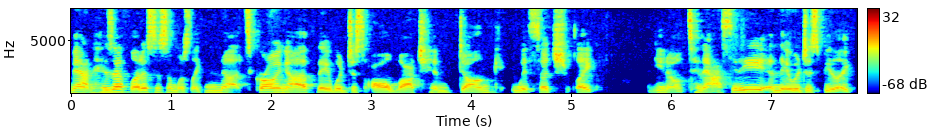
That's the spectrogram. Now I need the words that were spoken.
man, his athleticism was like nuts. Growing up, they would just all watch him dunk with such like you know tenacity and they would just be like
